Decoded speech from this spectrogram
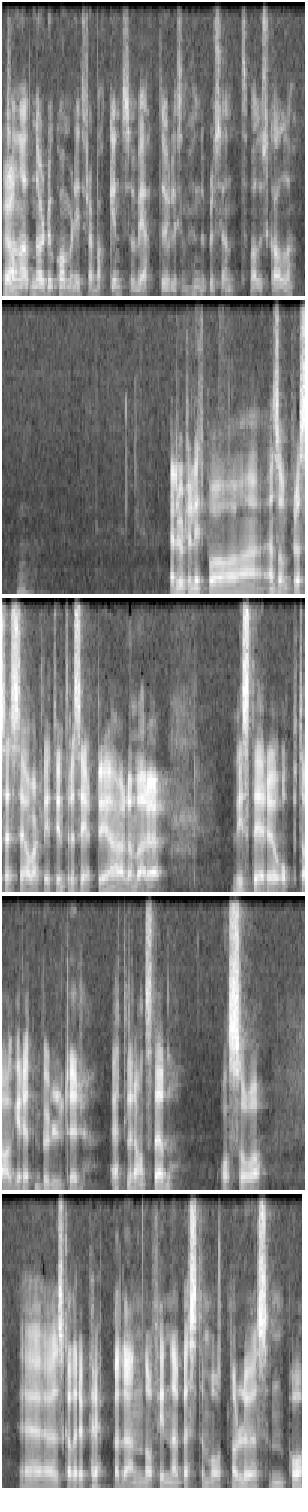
Ja. Sånn at når du kommer dit fra bakken, så vet du liksom 100% hva du skal. da. Jeg lurte litt på en sånn prosess jeg har vært litt interessert i, er den derre Hvis dere oppdager et bulder et eller annet sted, og så eh, skal dere preppe den og finne beste måten å løse den på.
